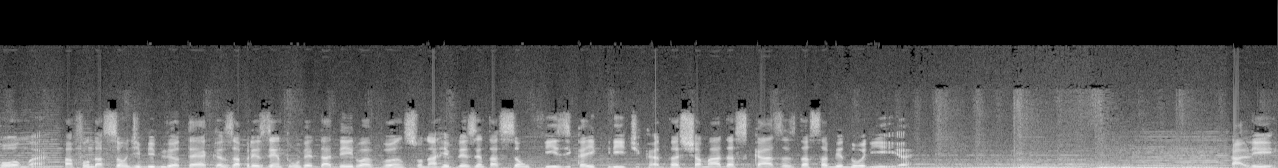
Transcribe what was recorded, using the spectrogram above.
Roma, a fundação de bibliotecas apresenta um verdadeiro avanço na representação física e crítica das chamadas Casas da Sabedoria. Ali,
